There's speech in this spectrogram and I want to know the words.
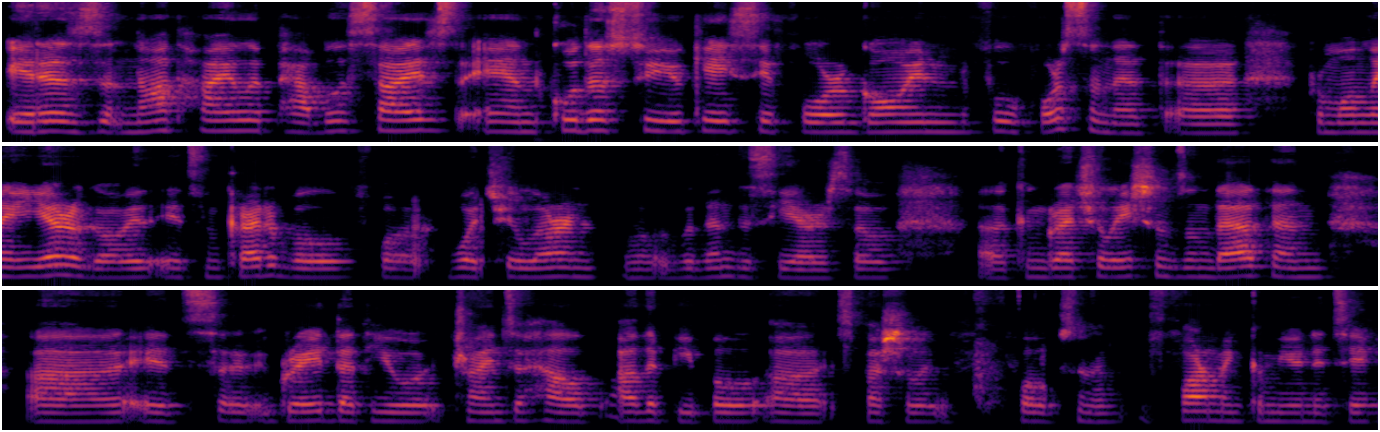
It is not highly publicized, and kudos to you, Casey, for going full force on it uh, from only a year ago. It, it's incredible for what you learned within this year. So, uh, congratulations on that, and uh, it's uh, great that you're trying to help other people, uh, especially folks in the farming community,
